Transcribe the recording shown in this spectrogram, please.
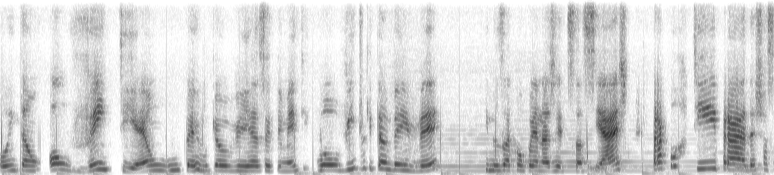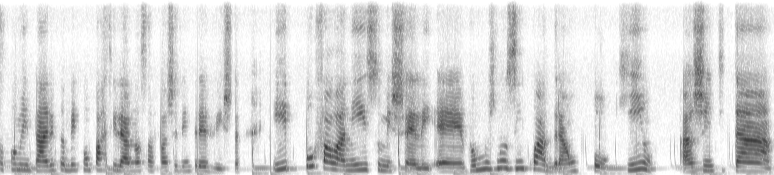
ou então ouvinte, é um, um termo que eu vi recentemente, o ouvinte que também vê que nos acompanha nas redes sociais, para curtir, para deixar seu comentário e também compartilhar nossa faixa de entrevista. E por falar nisso, Michele, é, vamos nos enquadrar um pouquinho. A gente está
